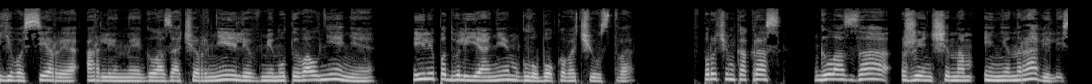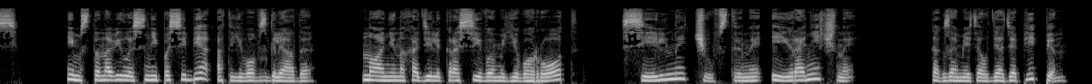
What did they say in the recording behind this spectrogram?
Его серые орлиные глаза чернели в минуты волнения или под влиянием глубокого чувства. Впрочем, как раз глаза женщинам и не нравились. Им становилось не по себе от его взгляда, но они находили красивым его рот, сильный, чувственный и ироничный. Как заметил дядя Пиппин,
